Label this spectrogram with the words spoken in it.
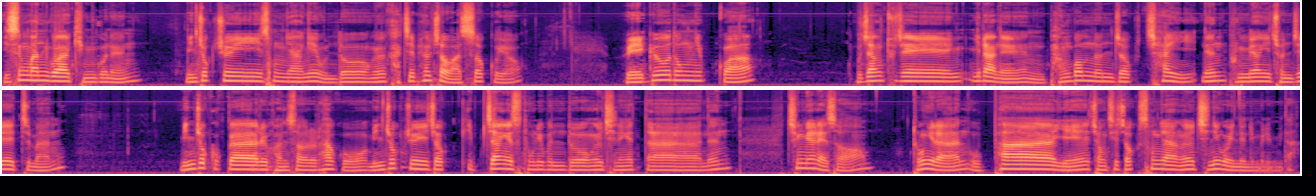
이승만과 김구는 민족주의 성향의 운동을 같이 펼쳐 왔었고요. 외교 독립과 무장투쟁이라는 방법론적 차이는 분명히 존재했지만 민족 국가를 건설을 하고 민족주의적 입장에서 독립운동을 진행했다는 측면에서 동일한 우파의 정치적 성향을 지니고 있는 인물입니다.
